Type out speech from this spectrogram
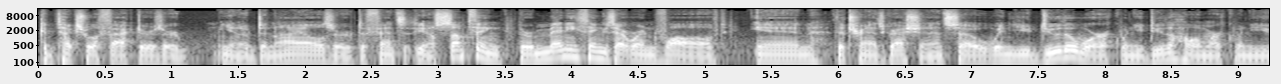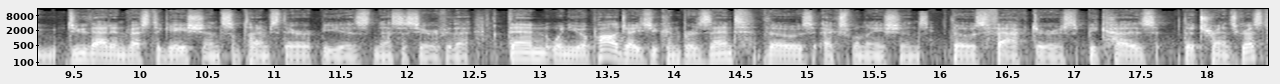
contextual factors or, you know, denials or defenses, you know, something. There were many things that were involved in the transgression. And so when you do the work, when you do the homework, when you do that investigation, sometimes therapy is necessary for that. Then when you apologize, you can present those explanations, those factors, because the transgressed,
